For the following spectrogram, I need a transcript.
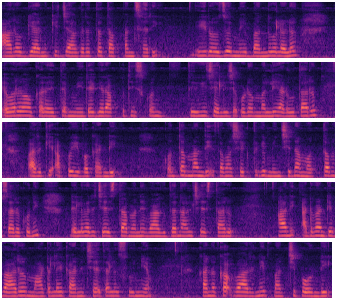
ఆరోగ్యానికి జాగ్రత్త తప్పనిసరి. ఈరోజు మీ బంధువులలో ఎవరో ఒకరైతే మీ దగ్గర అప్పు తీసుకొని తిరిగి చెల్లించకుండా మళ్ళీ అడుగుతారు వారికి అప్పు ఇవ్వకండి. కొంతమంది తమ శక్తికి మించిన మొత్తం సరుకుని డెలివరీ చేస్తామని వాగ్దానాలు చేస్తారు. కానీ అటువంటి వారు మాటలే కానీ చేతలు శూన్యం. కనుక వారిని మర్చిపోండి.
